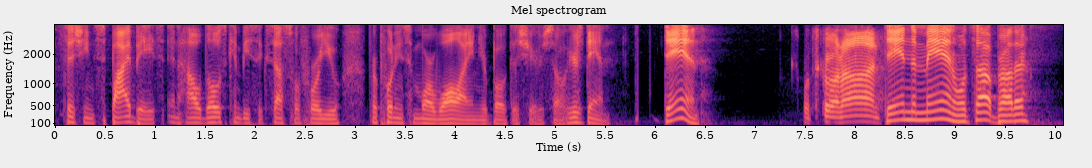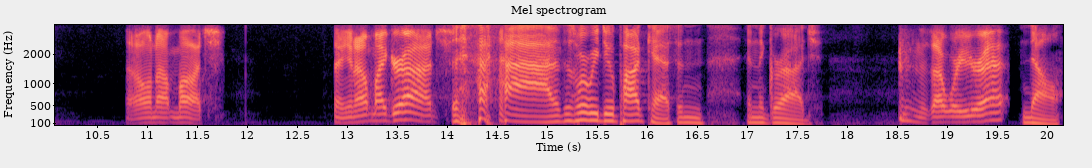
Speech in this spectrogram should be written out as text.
fishing spy baits and how those can be successful for you for putting some more walleye in your boat this year. So here's Dan. Dan. What's going on? Dan the man, what's up, brother? Oh, not much. Hanging out my garage. this is where we do podcasts in in the garage. is that where you're at? No,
